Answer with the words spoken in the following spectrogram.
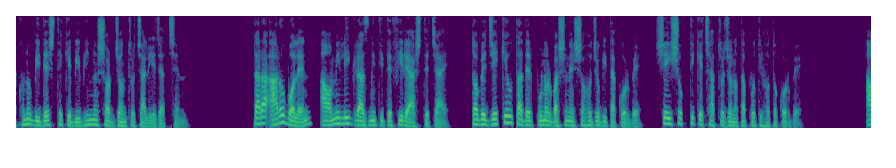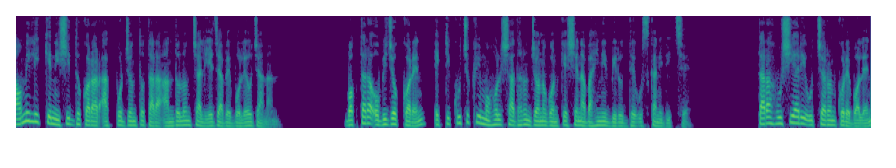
এখনও বিদেশ থেকে বিভিন্ন ষড়যন্ত্র চালিয়ে যাচ্ছেন। তারা আরও বলেন, আওয়ামী লীগ রাজনীতিতে ফিরে আসতে চায়, তবে যে কেউ তাদের পুনর্বাসনে সহযোগিতা করবে, সেই শক্তিকে ছাত্রজনতা প্রতিহত করবে। আওয়ামী লীগকে নিষিদ্ধ করার আগ পর্যন্ত তারা আন্দোলন চালিয়ে যাবে বলেও জানান। বক্তারা অভিযোগ করেন, একটি কুচক্রি মহল সাধারণ জনগণকে সেনাবাহিনীর বিরুদ্ধে উস্কানি দিচ্ছে। তারা হুঁশিয়ারি উচ্চারণ করে বলেন,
